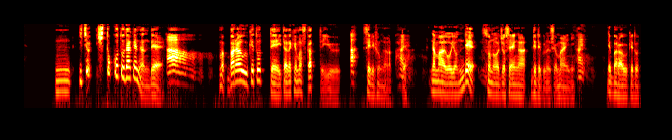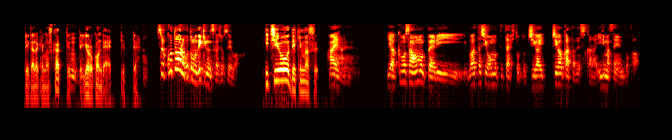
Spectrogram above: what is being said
うん、一応、一言だけなんで、あまあ、バラを受け取っていただけますかっていうあセリフがあって、あ。はいはい。名前を呼んで、その女性が出てくるんですよ、前に。はいはい。で、バラを受け取っていただけますかって言って、う喜んでって言ってはい。それ断ることもできるんですか、女性は？一応できます。はいはいはい。いや、久保さん思ったより、私が思ってた人と違い、違うかったですから、いりませんとか。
